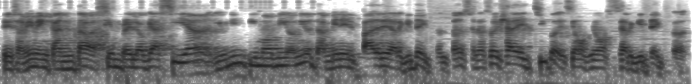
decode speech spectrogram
Entonces a mí me encantaba siempre lo que hacía y un íntimo amigo mío también el padre de arquitecto. Entonces nosotros ya de chico decíamos que íbamos a ser arquitectos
